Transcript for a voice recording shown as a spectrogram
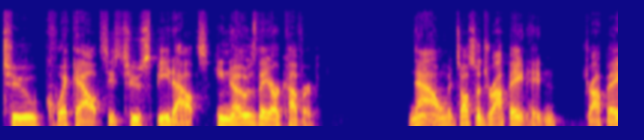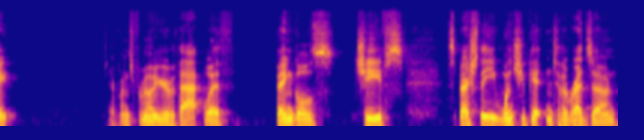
two quick outs, these two speed outs. He knows they are covered. Now it's also drop eight, Hayden. Drop eight. Everyone's familiar with that with Bengals, Chiefs, especially once you get into the red zone.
